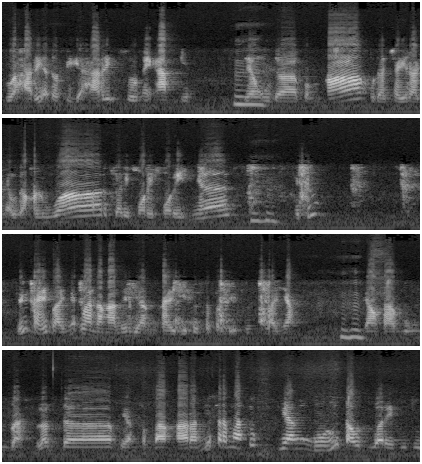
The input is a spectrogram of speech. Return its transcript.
dua hari atau tiga hari suruh make upin Mhm. yang udah bengkak, udah cairannya udah keluar dari pori-porinya, Mhm. itu? Jadi saya banyak lah nanganin yang kayak gitu seperti itu. Banyak Yang tabung gas meledak, yang kebakaran, ya termasuk yang dulu tahun 2007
